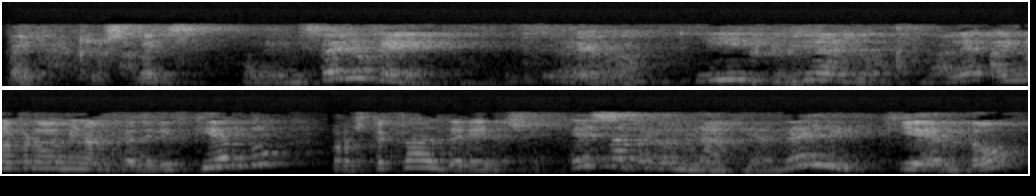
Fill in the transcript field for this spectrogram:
Venga, lo sabéis. ¿En el hemisferio qué? Izquierdo. ¿vale? Hay una predominancia del izquierdo con respecto al derecho. Esa predominancia del izquierdo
